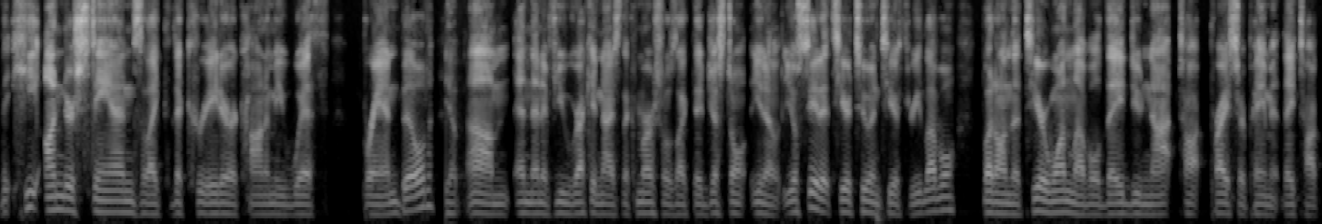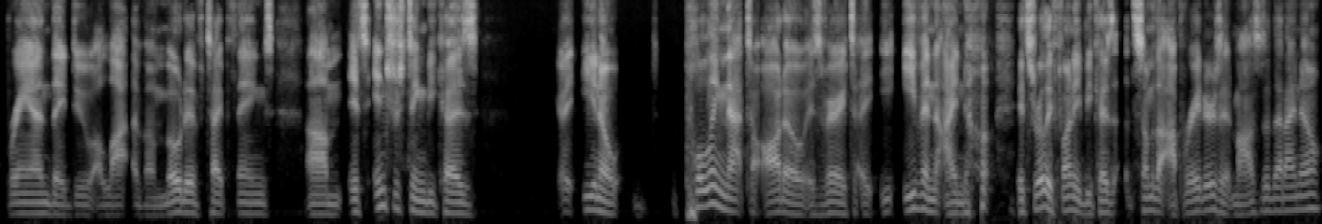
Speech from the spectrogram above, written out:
the, he understands like the creator economy with brand build. Yep. Um, and then if you recognize the commercials, like they just don't, you know, you'll see it at tier two and tier three level, but on the tier one level, they do not talk price or payment. They talk brand. They do a lot of emotive type things. Um, it's interesting because, uh, you know, pulling that to auto is very t- even i know it's really funny because some of the operators at mazda that i know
